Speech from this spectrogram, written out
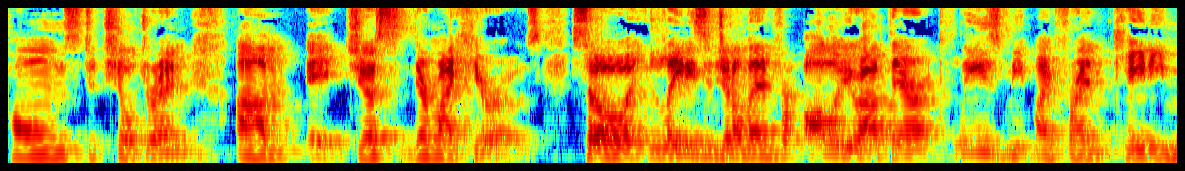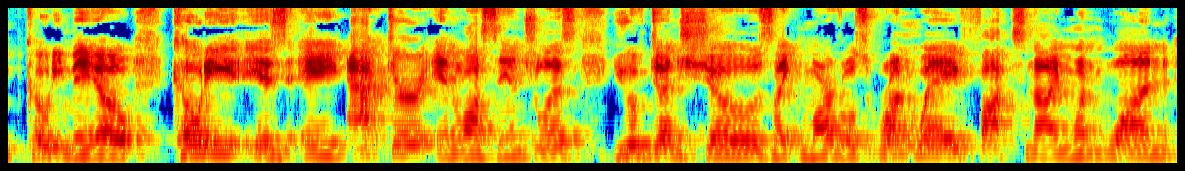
homes to children, um, it just they're my heroes. So, ladies and gentlemen, for all of you out there, please meet my friend Katie Cody Mayo. Cody is a actor in Los Angeles. You have done shows like Marvel's Runaways, Fox 911,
